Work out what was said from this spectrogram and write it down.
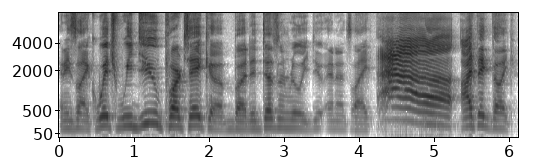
and he's like, which we do partake of, but it doesn't really do. And it's like, ah, I think like,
